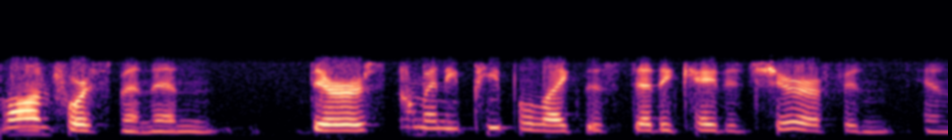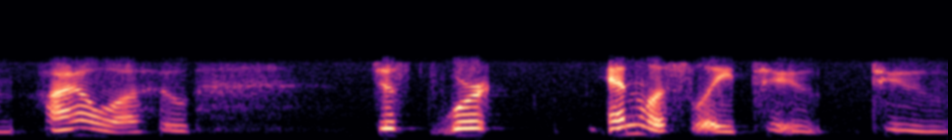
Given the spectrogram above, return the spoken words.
law enforcement and there are so many people like this dedicated sheriff in in Iowa who just work endlessly to to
